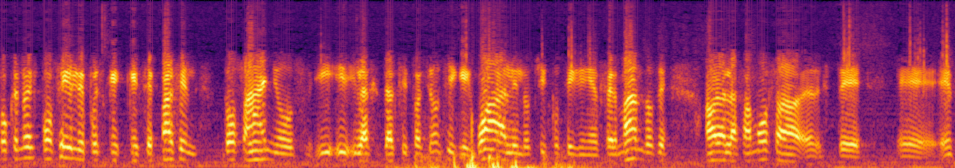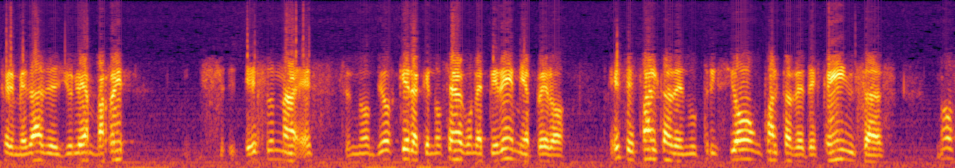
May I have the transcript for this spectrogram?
porque no es posible pues que, se pasen dos años y, la, situación sigue igual y los chicos siguen enfermándose. Ahora la famosa este, eh, enfermedad de Julian Barret es una, es, Dios quiera que no sea una epidemia, pero es falta de nutrición, falta de defensas, no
